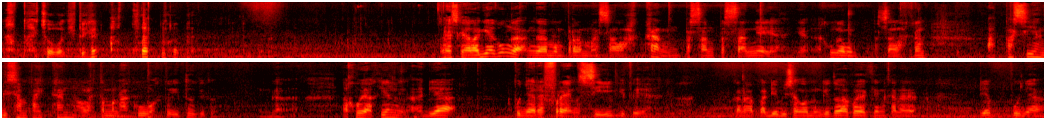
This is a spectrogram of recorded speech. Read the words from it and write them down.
apa coba gitu ya? Kuat banget Nah sekali lagi aku nggak nggak mempermasalahkan pesan-pesannya ya, ya aku nggak mempermasalahkan apa sih yang disampaikan oleh teman aku waktu itu gitu, nggak. Aku yakin eh, dia punya referensi gitu ya. Kenapa dia bisa ngomong gitu? Aku yakin karena dia punya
